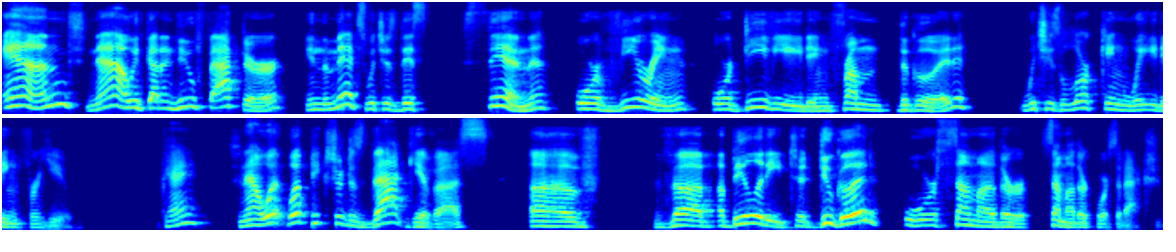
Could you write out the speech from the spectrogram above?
And now we've got a new factor in the mix, which is this sin or veering or deviating from the good, which is lurking, waiting for you. Okay. So now what, what picture does that give us of the ability to do good or some other some other course of action?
